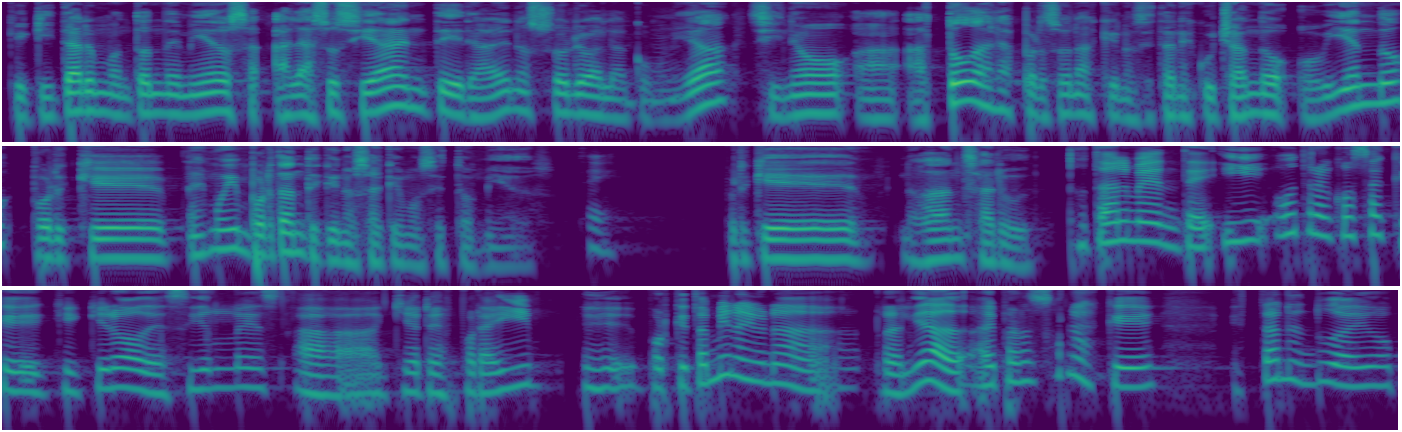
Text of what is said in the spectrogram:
que quitar un montón de miedos a la sociedad entera, ¿eh? no solo a la comunidad, sino a, a todas las personas que nos están escuchando o viendo, porque es muy importante que nos saquemos estos miedos, Sí. porque nos dan salud. Totalmente. Y otra cosa que, que quiero decirles a quienes por ahí, eh, porque también hay una realidad, hay personas que están en duda, digo,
